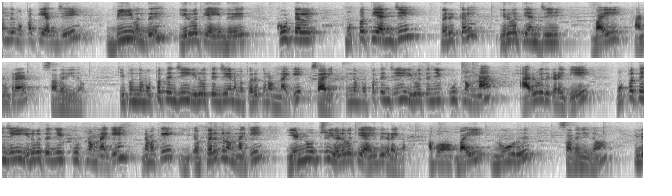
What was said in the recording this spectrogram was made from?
வந்து முப்பத்தி அஞ்சு பி வந்து இருபத்தி ஐந்து. கூட்டல் முப்பத்தி அஞ்சு பெருக்கல் இருபத்தி அஞ்சு பை ஹண்ட்ரட் சதவீதம். இப்போ இந்த முப்பத்தஞ்சையும் இருபத்தஞ்சையும் நம்ம பெருக்கணும்னாக்கி சாரி இந்த முப்பத்தஞ்சையும் இருபத்தஞ்சையும் கூட்டினோம்னா அறுபது கிடைக்கி முப்பத்தஞ்சையும் இருபத்தஞ்சையும் கூட்டினோம்னாக்கி நமக்கு பெருக்கணும்னாக்கி எண்ணூற்று எழுபத்தி ஐந்து கிடைக்கும். அப்போ பை நூறு சதவீதம். இந்த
